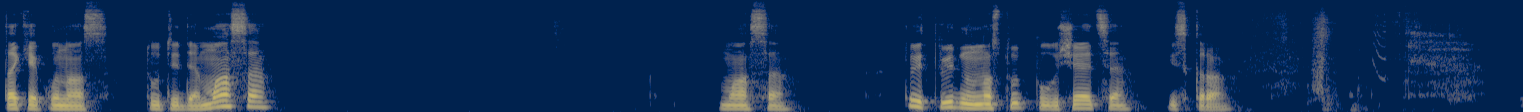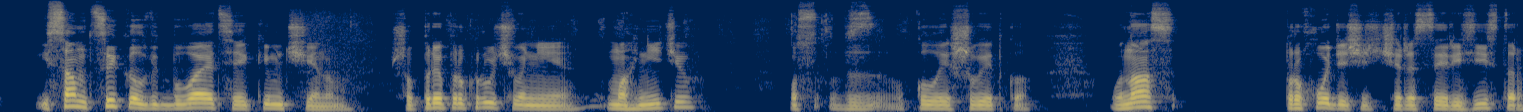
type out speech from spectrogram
так як у нас тут іде маса, маса, то відповідно у нас тут виходить іскра. І сам цикл відбувається яким чином? Що при прокручуванні магнітів, коли швидко, у нас, проходячи через цей резистор,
